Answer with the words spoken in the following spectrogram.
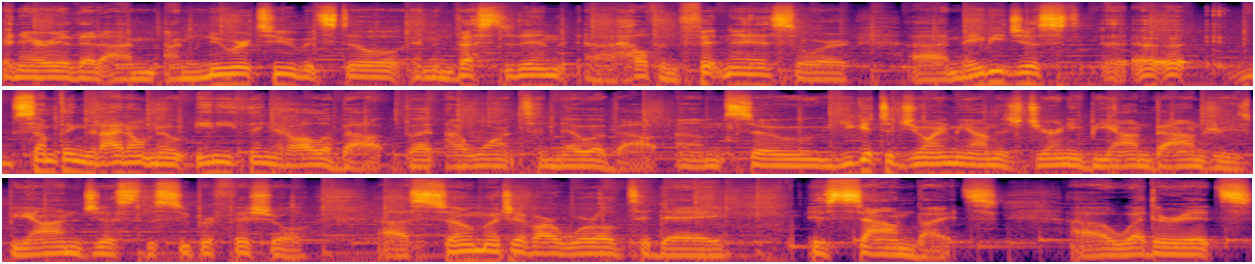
an area that I'm, I'm newer to but still am invested in, uh, health and fitness, or uh, maybe just uh, uh, something that I don't know anything at all about, but I want to know about. Um, so you get to join me on this journey beyond boundaries, beyond just the superficial. Uh, so much of our world today is sound bites. Uh, whether it's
